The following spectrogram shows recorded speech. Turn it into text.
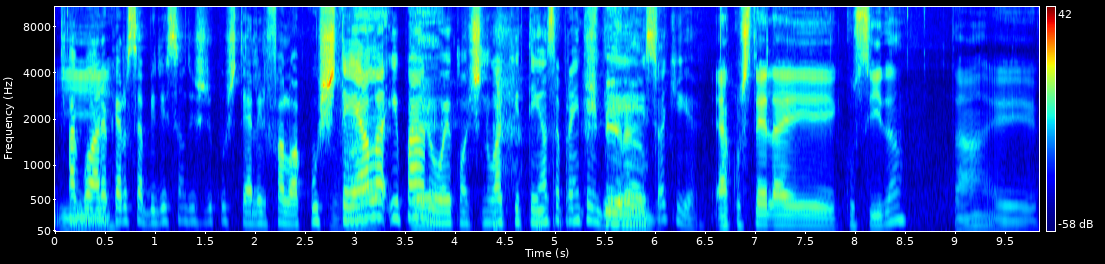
E- Agora eu quero saber desse sanduíche de costela. Ele falou a costela Vai, e parou. é. Eu continuo aqui tensa para entender Esperando. isso aqui. A costela é cozida, tá? É,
